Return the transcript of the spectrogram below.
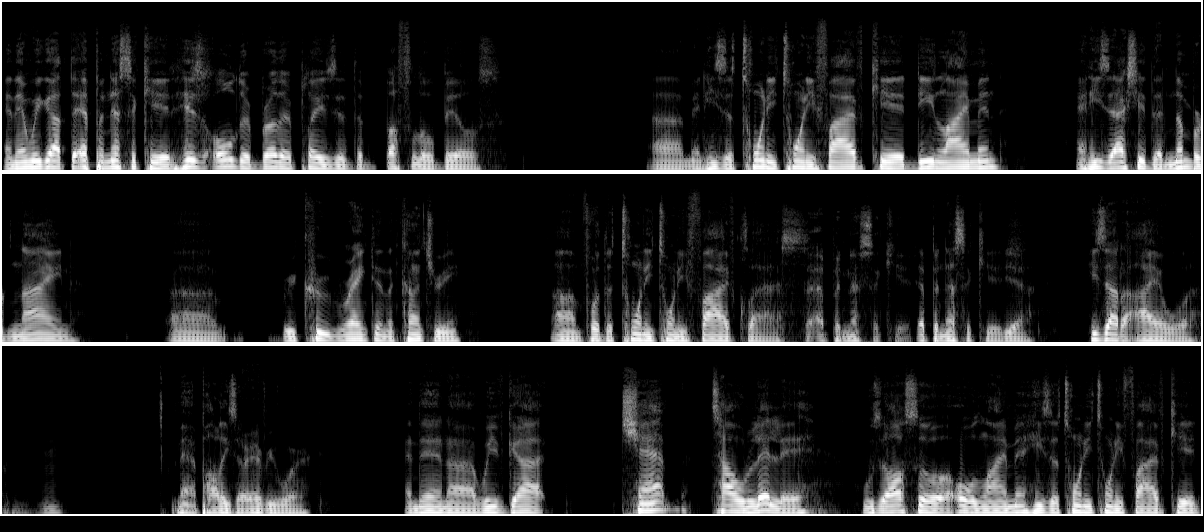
And then we got the Epenesa kid. His older brother plays at the Buffalo Bills. Um, and he's a 2025 kid, D lineman. And he's actually the number nine uh, recruit ranked in the country um, for the 2025 class. The Epenesa kid. Epenesa kid, yeah. He's out of Iowa. Man, polys are everywhere. And then uh, we've got Champ Taulele, who's also an old lineman. He's a 2025 kid.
